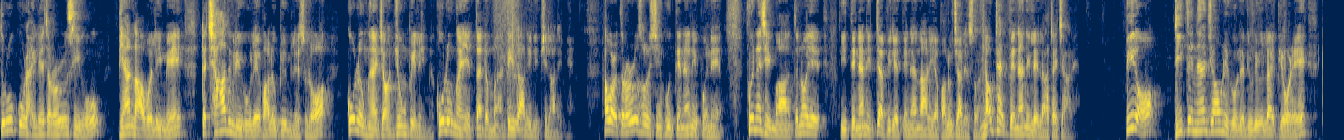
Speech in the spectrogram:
သူတို့ကိုယ်တိုင်လည်းကျွန်တော်တို့စီကိုပြန်လာဝယ်လိမ့်မယ်တခြားသူတွေကိုလည်းမလုပ်ပေးမလဲဆိုတော့ကိုယ့်လုပ်ငန်းအကြောင်းညွှန်ပေးလိမ့်မယ်ကိုယ့်လုပ်ငန်းရဲ့တန်တမန်အသေးစားလေးတွေဖြစ်လာလိမ့်မယ်ထားပါတော့ကျွန်တော်တို့ဆိုလို့ရှိရင်ခုတင်တန်းတွေဖွင့်နေဖွင့်တဲ့ချိန်မှာကျွန်တော်ရဲ့ဒီတင်တန်းတွေတက်ပြီးတဲ့တင်တန်းသားတွေကဘာလုပ်ကြလဲဆိုတော့နောက်ထပ်တင်တန်းတွေလည်းလာတက်ကြတယ်ပြီးတော့ ဒီတင်တန်းကျောင်းတွေကိုလည်းလူတွေကိုလိုက်ပြောတယ်တ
